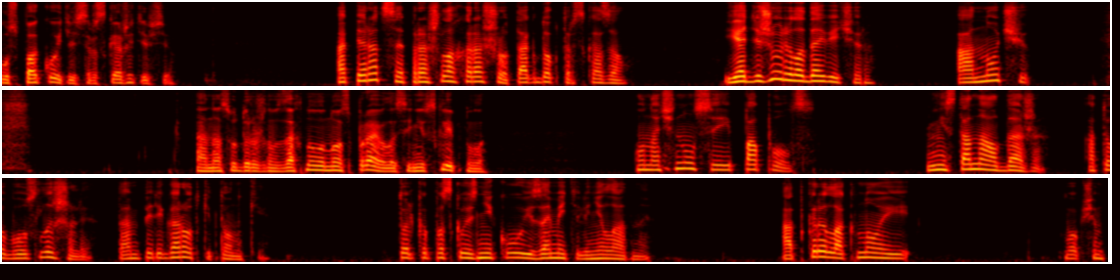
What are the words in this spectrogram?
«Успокойтесь, расскажите все. «Операция прошла хорошо, так доктор сказал. Я дежурила до вечера, а ночью...» Она судорожно вздохнула, но справилась и не всхлипнула. Он очнулся и пополз. Не стонал даже, а то бы услышали, там перегородки тонкие. Только по сквозняку и заметили неладное. Открыл окно и... В общем,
